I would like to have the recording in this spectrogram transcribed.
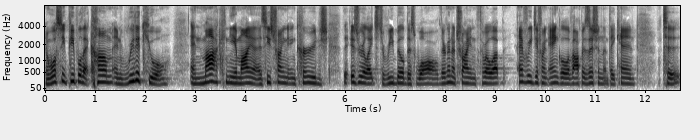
And we'll see people that come and ridicule and mock Nehemiah as he's trying to encourage the Israelites to rebuild this wall. They're going to try and throw up every different angle of opposition that they can to,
